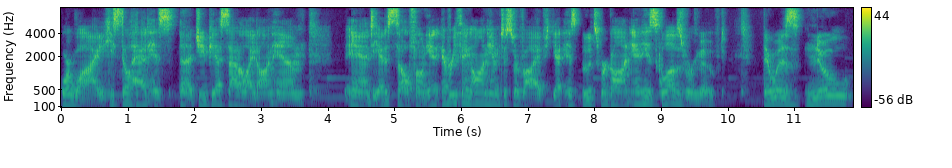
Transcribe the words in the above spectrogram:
or why. He still had his uh, GPS satellite on him and he had his cell phone. He had everything on him to survive, yet his boots were gone and his gloves were moved. There was no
